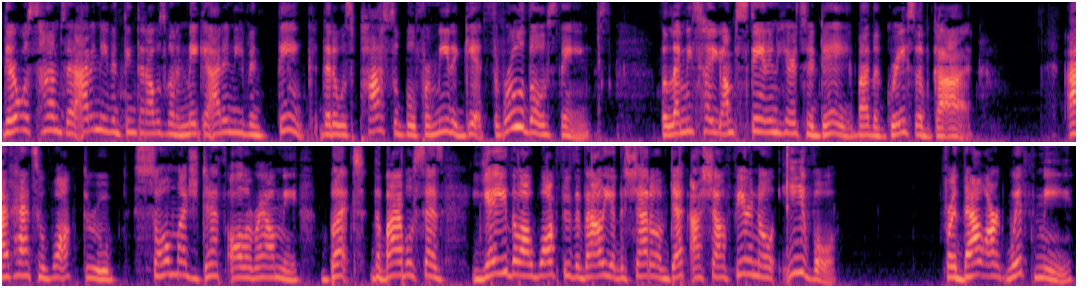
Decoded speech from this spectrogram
There was times that I didn't even think that I was going to make it. I didn't even think that it was possible for me to get through those things. But let me tell you, I'm standing here today by the grace of God. I've had to walk through so much death all around me. But the Bible says, yea, though I walk through the valley of the shadow of death, I shall fear no evil. For thou art with me.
